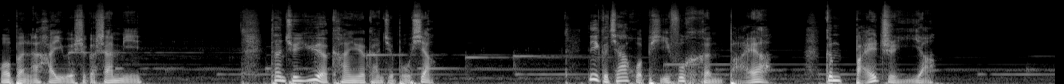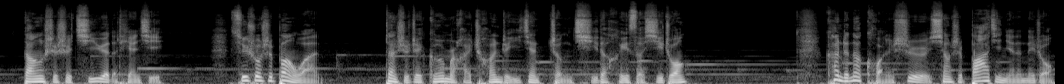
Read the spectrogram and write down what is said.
我本来还以为是个山民，但却越看越感觉不像。那个家伙皮肤很白啊，跟白纸一样。当时是七月的天气，虽说是傍晚，但是这哥们儿还穿着一件整齐的黑色西装。看着那款式像是八几年的那种，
